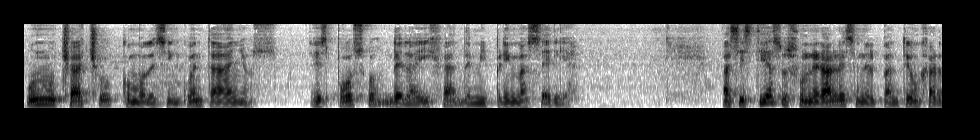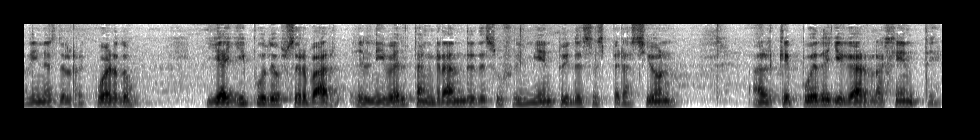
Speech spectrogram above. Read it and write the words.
un muchacho como de 50 años, esposo de la hija de mi prima Celia. Asistí a sus funerales en el Panteón Jardines del Recuerdo y allí pude observar el nivel tan grande de sufrimiento y desesperación al que puede llegar la gente,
